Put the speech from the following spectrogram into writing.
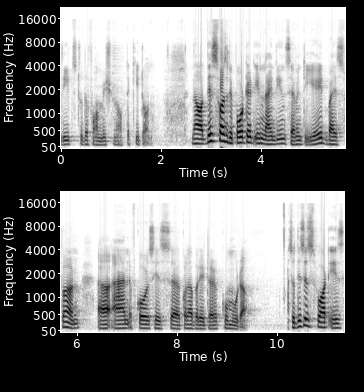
leads to the formation of the ketone. Now this was reported in 1978 by Swern uh, and of course his uh, collaborator Komura. So this is what is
